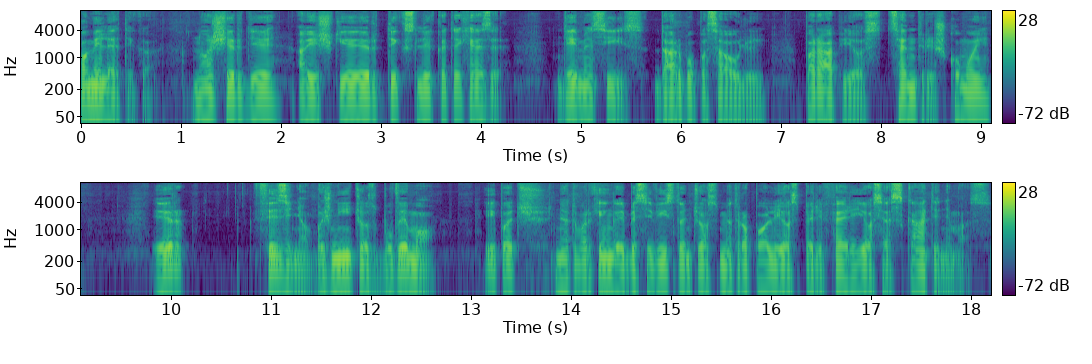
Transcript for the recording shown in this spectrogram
homiletika, nuoširdį aiški ir tiksli katechezė, dėmesys darbo pasauliui, parapijos centriškumui ir fizinio bažnyčios buvimo, ypač netvarkingai besivystančios metropolijos periferijose skatinimas.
